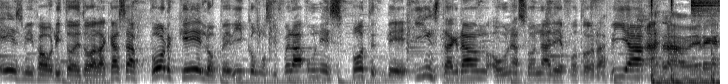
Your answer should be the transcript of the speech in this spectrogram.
Es mi favorito de toda la casa porque lo pedí como si fuera un spot de Instagram o una zona de fotografía. A la verga.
